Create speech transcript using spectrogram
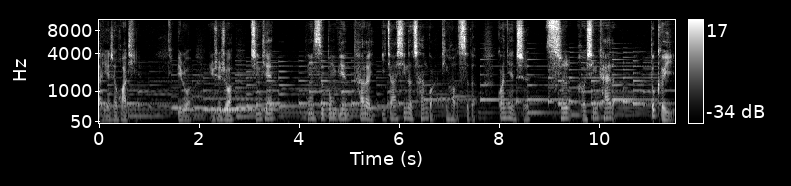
来延伸话题。比如，女生说今天公司东边开了一家新的餐馆，挺好吃的。关键词吃和新开的都可以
